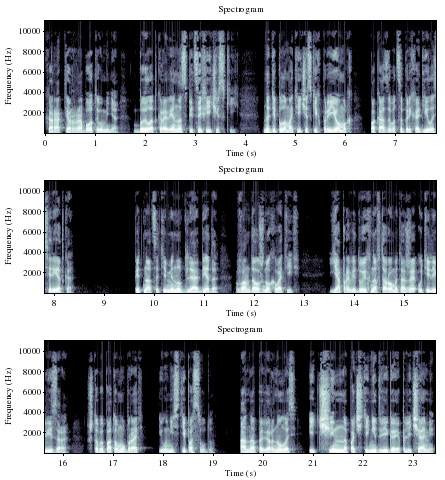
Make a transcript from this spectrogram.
Характер работы у меня был откровенно специфический. На дипломатических приемах показываться приходилось редко. 15 минут для обеда вам должно хватить. Я проведу их на втором этаже у телевизора, чтобы потом убрать и унести посуду. Она повернулась и чинно, почти не двигая плечами,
